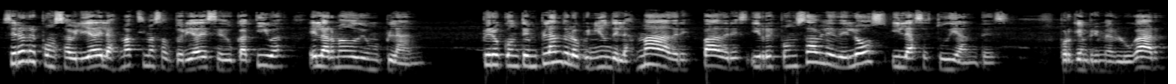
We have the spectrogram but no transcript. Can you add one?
será responsabilidad de las máximas autoridades educativas el armado de un plan, pero contemplando la opinión de las madres, padres y responsables de los y las estudiantes, porque en primer lugar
